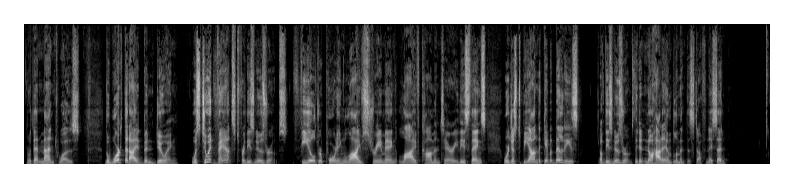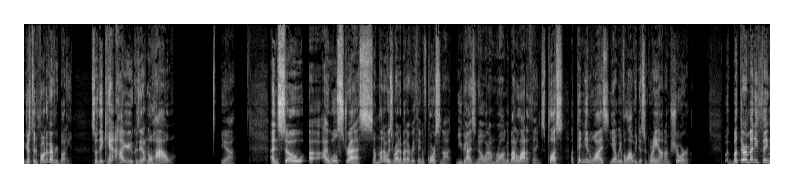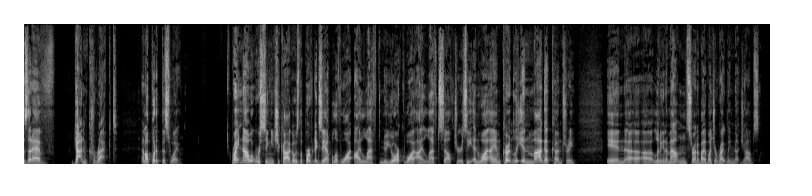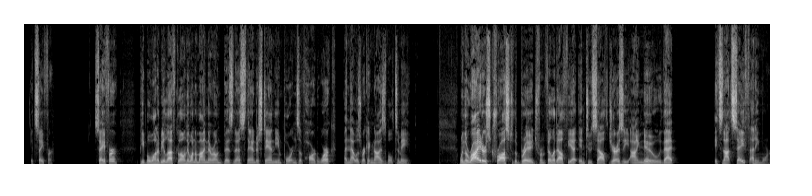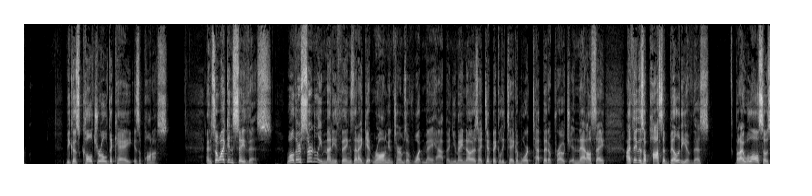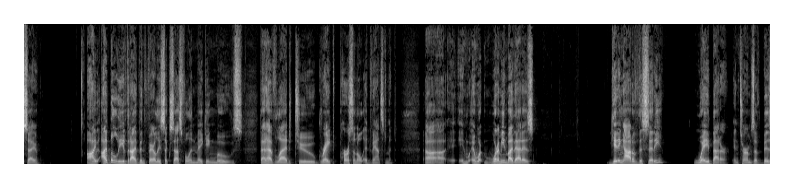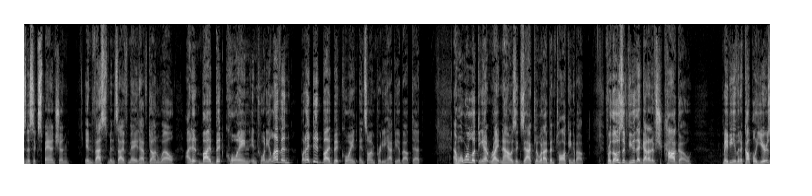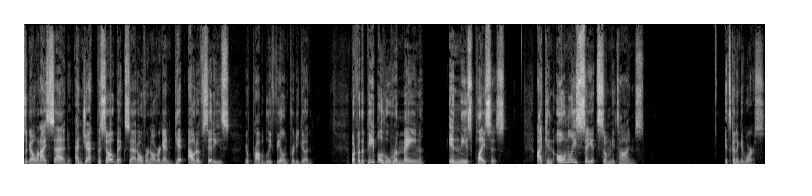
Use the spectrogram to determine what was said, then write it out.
And what that meant was the work that I had been doing was too advanced for these newsrooms. Field reporting, live streaming, live commentary, these things were just beyond the capabilities of these newsrooms. They didn't know how to implement this stuff. And they said, you're just in front of everybody. So they can't hire you because they don't know how. Yeah, and so uh, I will stress I'm not always right about everything. Of course not. You guys know when I'm wrong about a lot of things. Plus, opinion wise, yeah, we have a lot we disagree on, I'm sure. But, but there are many things that I've gotten correct. And I'll put it this way. Right now, what we're seeing in Chicago is the perfect example of why I left New York, why I left South Jersey, and why I am currently in MAGA country, in uh, uh, uh living in a mountain surrounded by a bunch of right wing nut jobs. It's safer. Safer, People want to be left alone. They want to mind their own business. They understand the importance of hard work, and that was recognizable to me. When the riders crossed the bridge from Philadelphia into South Jersey, I knew that it's not safe anymore because cultural decay is upon us. And so I can say this. Well, there's certainly many things that I get wrong in terms of what may happen. You may notice I typically take a more tepid approach in that I'll say, I think there's a possibility of this, but I will also say, I, I believe that I've been fairly successful in making moves that have led to great personal advancement. Uh, and, and what, what I mean by that is getting out of the city, way better in terms of business expansion. Investments I've made have done well. I didn't buy Bitcoin in 2011, but I did buy Bitcoin, and so I'm pretty happy about that. And what we're looking at right now is exactly what I've been talking about. For those of you that got out of Chicago maybe even a couple years ago when I said, and Jack Posobiec said over and over again, get out of cities, you're probably feeling pretty good. But for the people who remain in these places, I can only say it so many times. It's going to get worse.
